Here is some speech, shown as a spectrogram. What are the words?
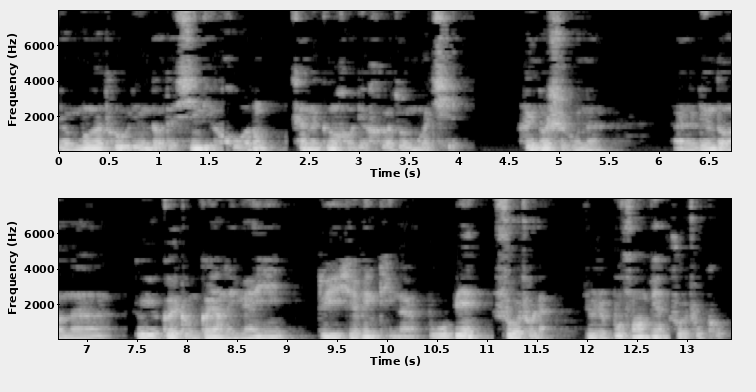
要摸透领导的心理活动，才能更好的合作默契。很多时候呢，呃，领导呢都有各种各样的原因，对一些问题呢不便说出来，就是不方便说出口。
